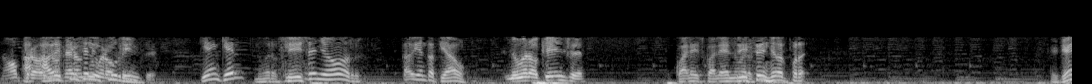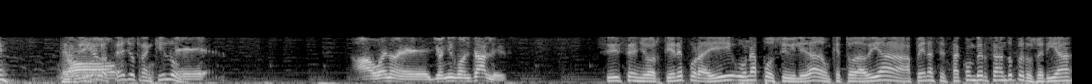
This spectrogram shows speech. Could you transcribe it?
No, pero A- a no ver, ¿quién se le ocurre? 15. ¿Quién, quién? Número Sí, señor. Está bien tateado. Número 15. ¿Cuál es, cuál es el Sí, número? señor. por- ¿Qué qué? Pero No, dígalo, Tello, tranquilo. eh, ah, bueno, eh, Johnny González. Sí, señor, tiene por ahí una posibilidad, aunque todavía apenas se está conversando, pero sería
